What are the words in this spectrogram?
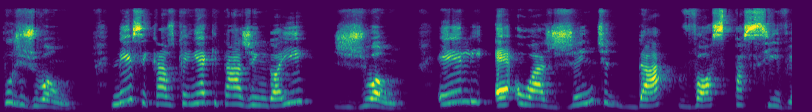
por João. Nesse caso, quem é que está agindo aí? João. Ele é o agente da voz passiva,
